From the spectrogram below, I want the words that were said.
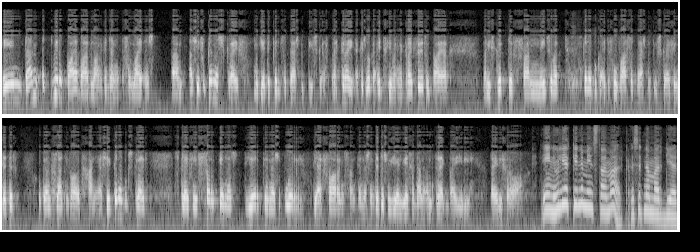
En dan 'n tweede baie baie belangrike ding vir my is Ehm um, as jy vir kinders skryf, moet jy uit 'n kind se perspektief skryf. Ek kry ek is ook 'n uitgewer en ek kry vreeslik baie manuskripte van mense wat kinderboeke uit 'n volwasse perspektief skryf en dit is op 'n glad nie waar dit gaan nie. As jy 'n kinderboek skryf, skryf jy vir kinders, deur kinders oor die ervarings van kinders en dit is hoe jy 'n leser dan intrek by hierdie by hierdie verhaal. En hoe leer kinders mens daai mark? Is dit nou maar deur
